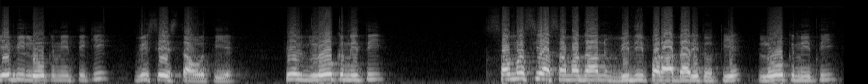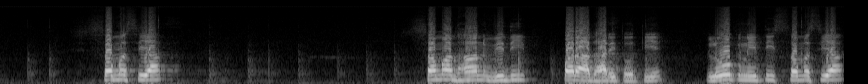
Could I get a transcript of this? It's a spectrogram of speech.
यह भी लोक नीति की विशेषता होती है। फिर लोक नीति समस्या समाधान विधि पर आधारित होती है। लोक नीति समस्या समाधान विधि पर आधारित होती है। लोक नीति समस्या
